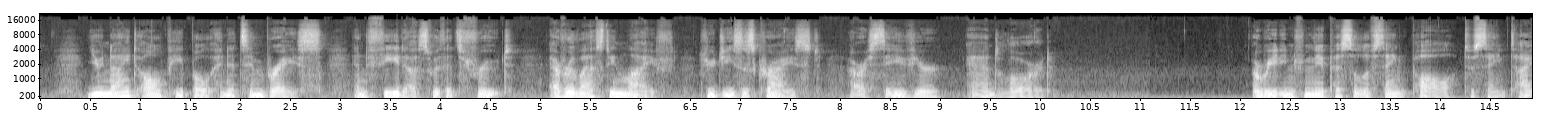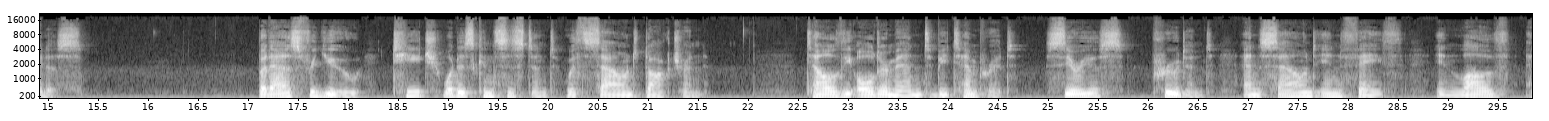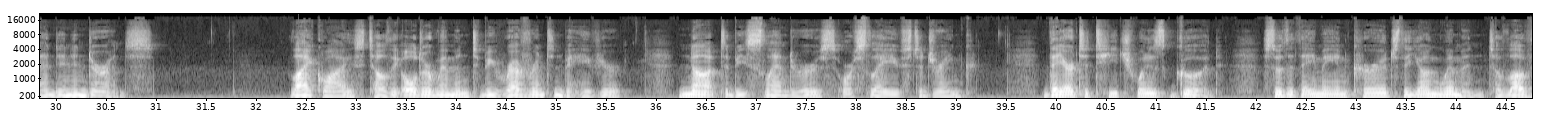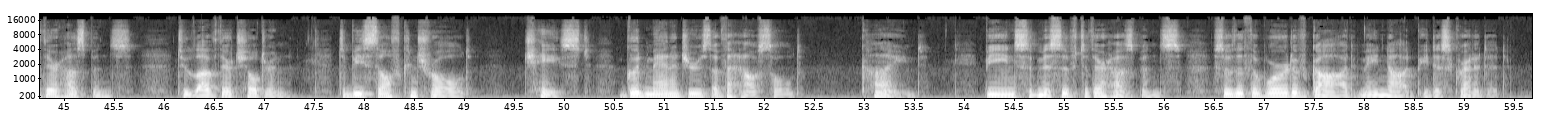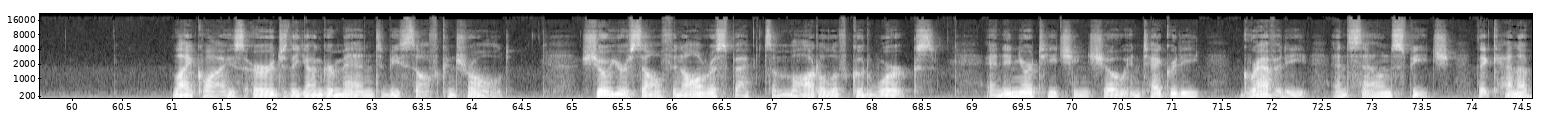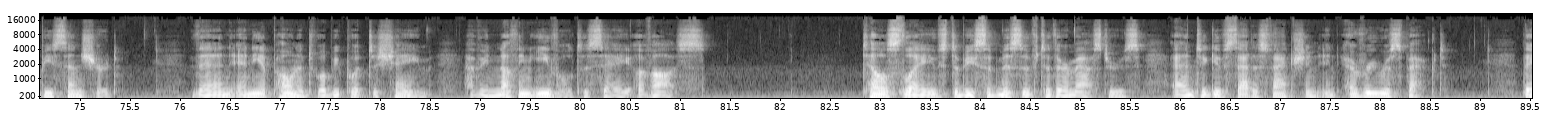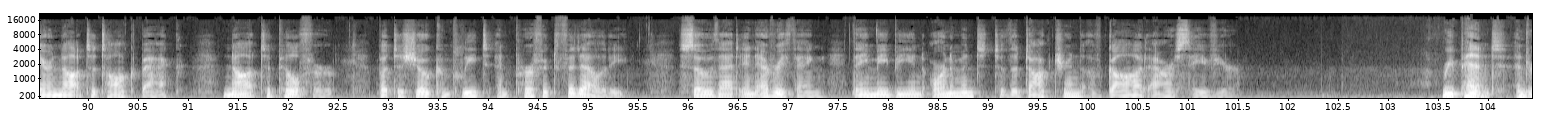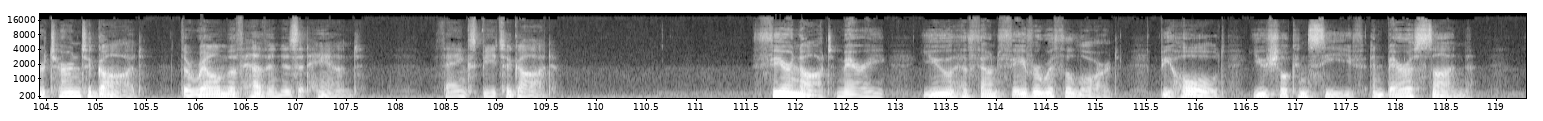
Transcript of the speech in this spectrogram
Unite all people in its embrace, and feed us with its fruit, everlasting life, through Jesus Christ, our Savior and Lord. A reading from the Epistle of St. Paul to St. Titus. But as for you, teach what is consistent with sound doctrine. Tell the older men to be temperate, serious, prudent, and sound in faith, in love, and in endurance. Likewise, tell the older women to be reverent in behavior, not to be slanderers or slaves to drink. They are to teach what is good, so that they may encourage the young women to love their husbands, to love their children, to be self controlled, chaste, good managers of the household, kind, being submissive to their husbands, so that the word of God may not be discredited. Likewise, urge the younger men to be self controlled. Show yourself in all respects a model of good works, and in your teaching show integrity, gravity, and sound speech that cannot be censured. Then any opponent will be put to shame, having nothing evil to say of us. Tell slaves to be submissive to their masters, and to give satisfaction in every respect they are not to talk back, not to pilfer, but to show complete and perfect fidelity, so that in everything they may be an ornament to the doctrine of God our Saviour. Repent and return to God. The realm of heaven is at hand. Thanks be to God. Fear not, Mary, you have found favor with the Lord. Behold, you shall conceive and bear a son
